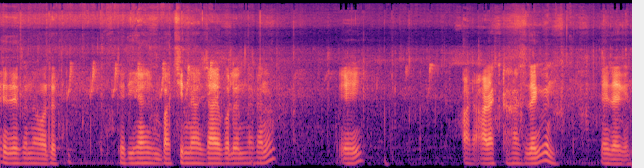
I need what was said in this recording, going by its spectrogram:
এই দেখুন আমাদের যদি হাঁস বা চিনা যায় বলেন না কেন, এই। আর আর একটা হাঁস দেখবেন? এই দেখেন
